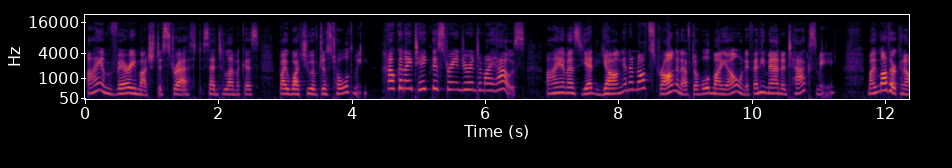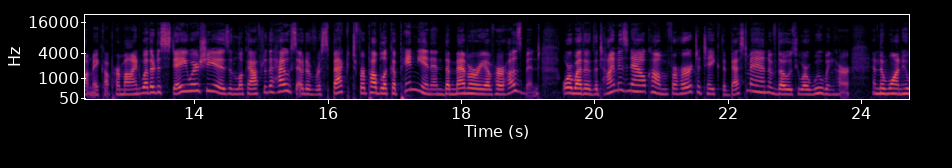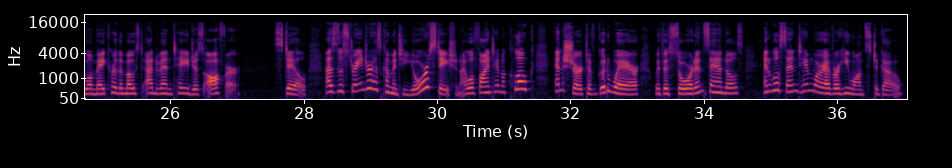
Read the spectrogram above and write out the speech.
I am very much distressed, said Telemachus, by what you have just told me. How can I take this stranger into my house? I am as yet young, and am not strong enough to hold my own if any man attacks me. My mother cannot make up her mind whether to stay where she is and look after the house out of respect for public opinion and the memory of her husband, or whether the time is now come for her to take the best man of those who are wooing her, and the one who will make her the most advantageous offer. Still, as the stranger has come into your station, I will find him a cloak and shirt of good wear, with a sword and sandals, and will send him wherever he wants to go.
